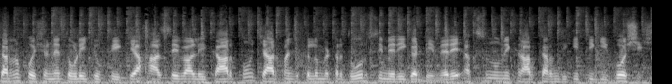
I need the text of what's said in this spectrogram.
ਕਰਨ ਭੂਸ਼ਣ ਨੇ ਤੋੜੀ ਚੁੱਪੀ। ਕਿਹਾ, ਹਾਦਸੇ ਵਾਲੀ ਕਾਰ ਤੋਂ 4-5 ਕਿਲੋਮੀਟਰ ਦੂਰ ਸੀ ਮੇਰੀ ਗੱਡੀ। ਮੇਰੇ ਅਕਸ ਨੂੰ ਵੀ ਖਰਾਬ ਕਰਨ ਦੀ ਕੀਤੀ ਗਈ ਕੋਸ਼ਿਸ਼।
